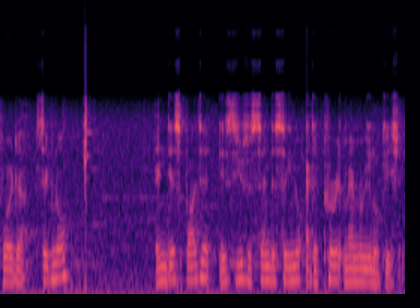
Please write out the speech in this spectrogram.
for the signal and this button is used to send the signal at the current memory location.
